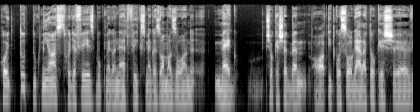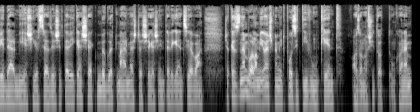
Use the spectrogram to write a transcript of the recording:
hogy tudtuk mi azt, hogy a Facebook, meg a Netflix, meg az Amazon, meg sok esetben a titkosszolgálatok és védelmi és hírszerzési tevékenységek mögött már mesterséges intelligencia van. Csak ez nem valami olyasmi, amit pozitívumként azonosítottunk, hanem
